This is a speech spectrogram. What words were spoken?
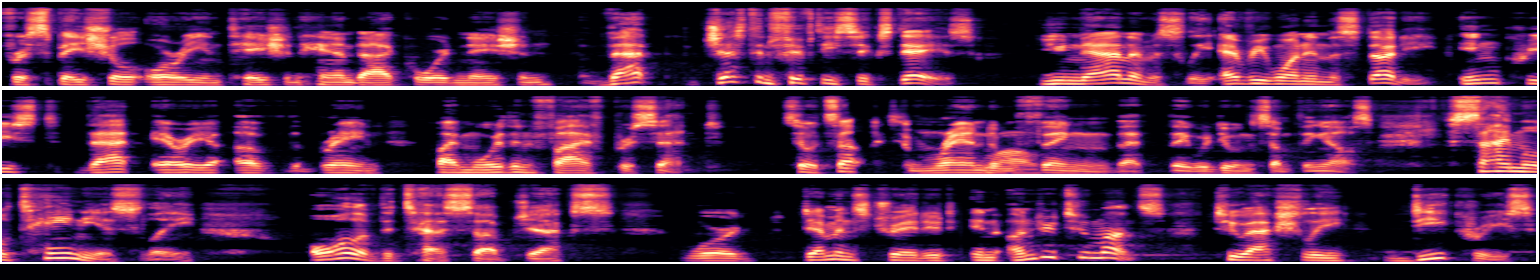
for spatial orientation, hand eye coordination. That just in 56 days, unanimously, everyone in the study increased that area of the brain by more than 5%. So it's not like some random wow. thing that they were doing something else. Simultaneously, all of the test subjects were demonstrated in under two months to actually decrease,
